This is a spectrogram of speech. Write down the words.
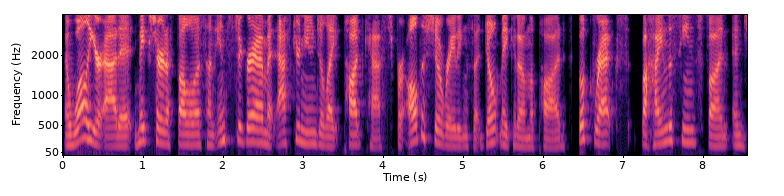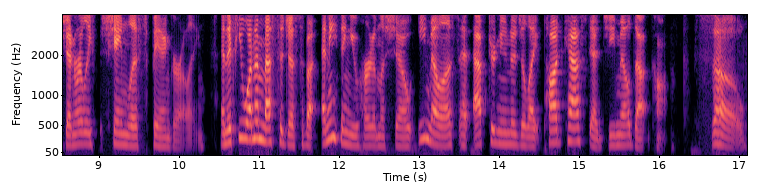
And while you're at it, make sure to follow us on Instagram at Afternoon Delight Podcast for all the show ratings that don't make it on the pod, book recs, behind the scenes fun, and generally shameless fangirling. And if you want to message us about anything you heard on the show, email us at afternoonofdelightpodcast at gmail.com. So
